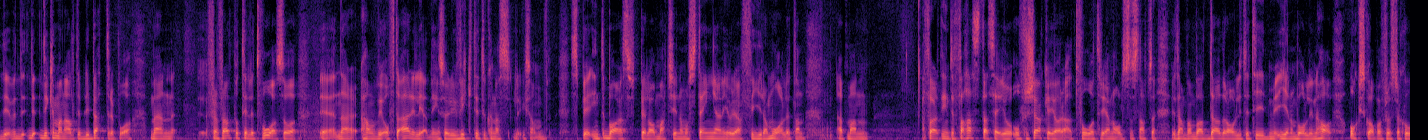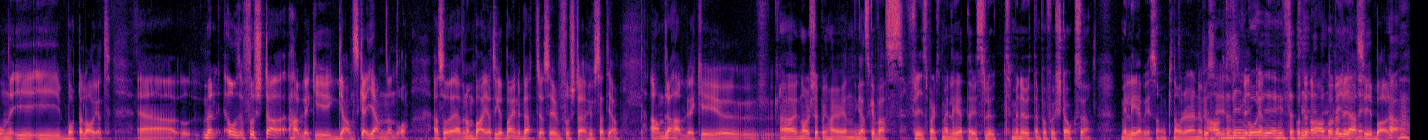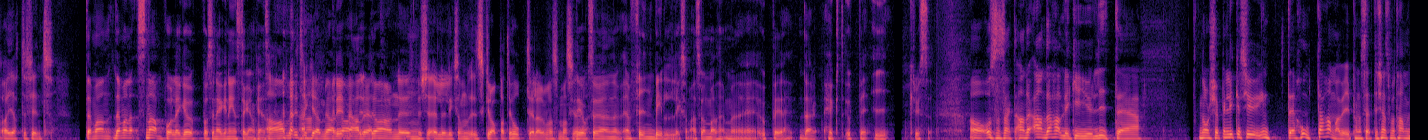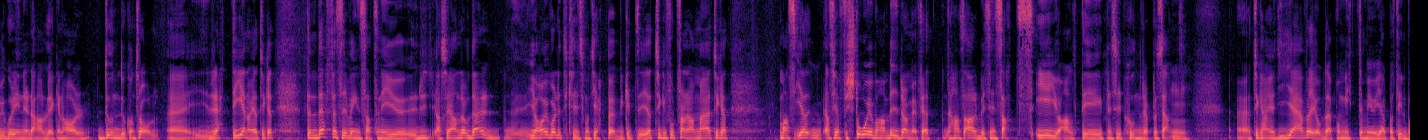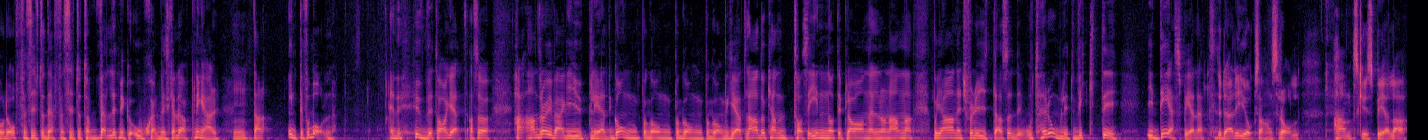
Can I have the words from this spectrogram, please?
det, det, det kan man alltid bli bättre på, men framförallt på Tele2 så eh, när Hammarby ofta är i ledning så är det viktigt att kunna liksom, spe, inte bara spela av matchen genom att stänga den och göra fyra mål utan att man för att inte förhasta sig och, och försöka göra 2-3-0 så snabbt som utan att man bara dödar av lite tid med, genom bollinnehav och skapar frustration i, i bortalaget. Eh, men och första halvlek är ju ganska jämn ändå. Alltså, även om Bayern, jag tycker att Bayern är bättre så är den första hyfsat jämn. Andra halvlek är ju... Ja, Norrköping har ju en ganska vass frisparksmöjlighet där i slutminuten på första också. Med Levi som knorrar den upp. Ja. Dovin går ju hyfsat tidigt. Ja, Dovin- läser ju bara. Ja. Ja. jättefint. Den var, den var snabb på att lägga upp på sin egen Instagram kan jag säga. Ja, men det tycker jag. Men Men det är med all det rätt. har han eh, eller liksom skrapat ihop till, eller vad som man ska Det är också en, en fin bild, liksom. alltså, man, man är uppe, där, högt uppe i krysset. Ja, och som sagt, andra, andra halvlek är ju lite... Norrköping lyckas ju inte hota Hammarby på något sätt. Det känns som att Hammarby går in i den där halvleken och har dunderkontroll eh, rätt igenom. Jag tycker att den defensiva insatsen är ju... Alltså i andra, och där, jag har ju varit lite kritisk mot Jeppe, vilket jag tycker fortfarande... Men jag tycker att man, jag, alltså jag förstår ju vad han bidrar med, för att hans arbetsinsats är ju alltid i princip 100 procent. Mm. Jag tycker han gör ett jävla jobb där på mitten med att hjälpa till både offensivt och defensivt och ta väldigt mycket osjälviska löpningar där han inte får boll. Överhuvudtaget. Alltså, han, han drar ju iväg i djupled gång på gång på gång på gång. Vilket gör att Lado kan ta sig inåt i plan eller någon annan. Bojanic får yta. Alltså, det är otroligt viktig i det spelet. Det där är ju också hans roll. Han ska ju spela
